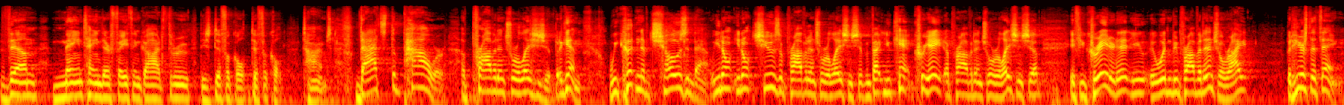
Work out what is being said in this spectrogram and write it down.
them maintain their faith in God through these difficult, difficult times. That's the power of providential relationship. But again, we couldn't have chosen that. You don't, you don't choose a providential relationship. In fact, you can't create a providential relationship. If you created it, you, it wouldn't be providential, right? But here's the thing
